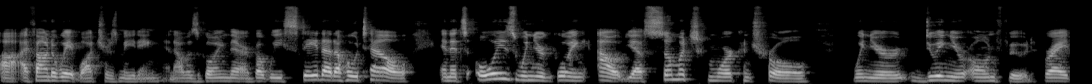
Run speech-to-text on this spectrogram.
Uh, I found a Weight Watchers meeting and I was going there, but we stayed at a hotel. And it's always when you're going out, you have so much more control when you're doing your own food, right?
